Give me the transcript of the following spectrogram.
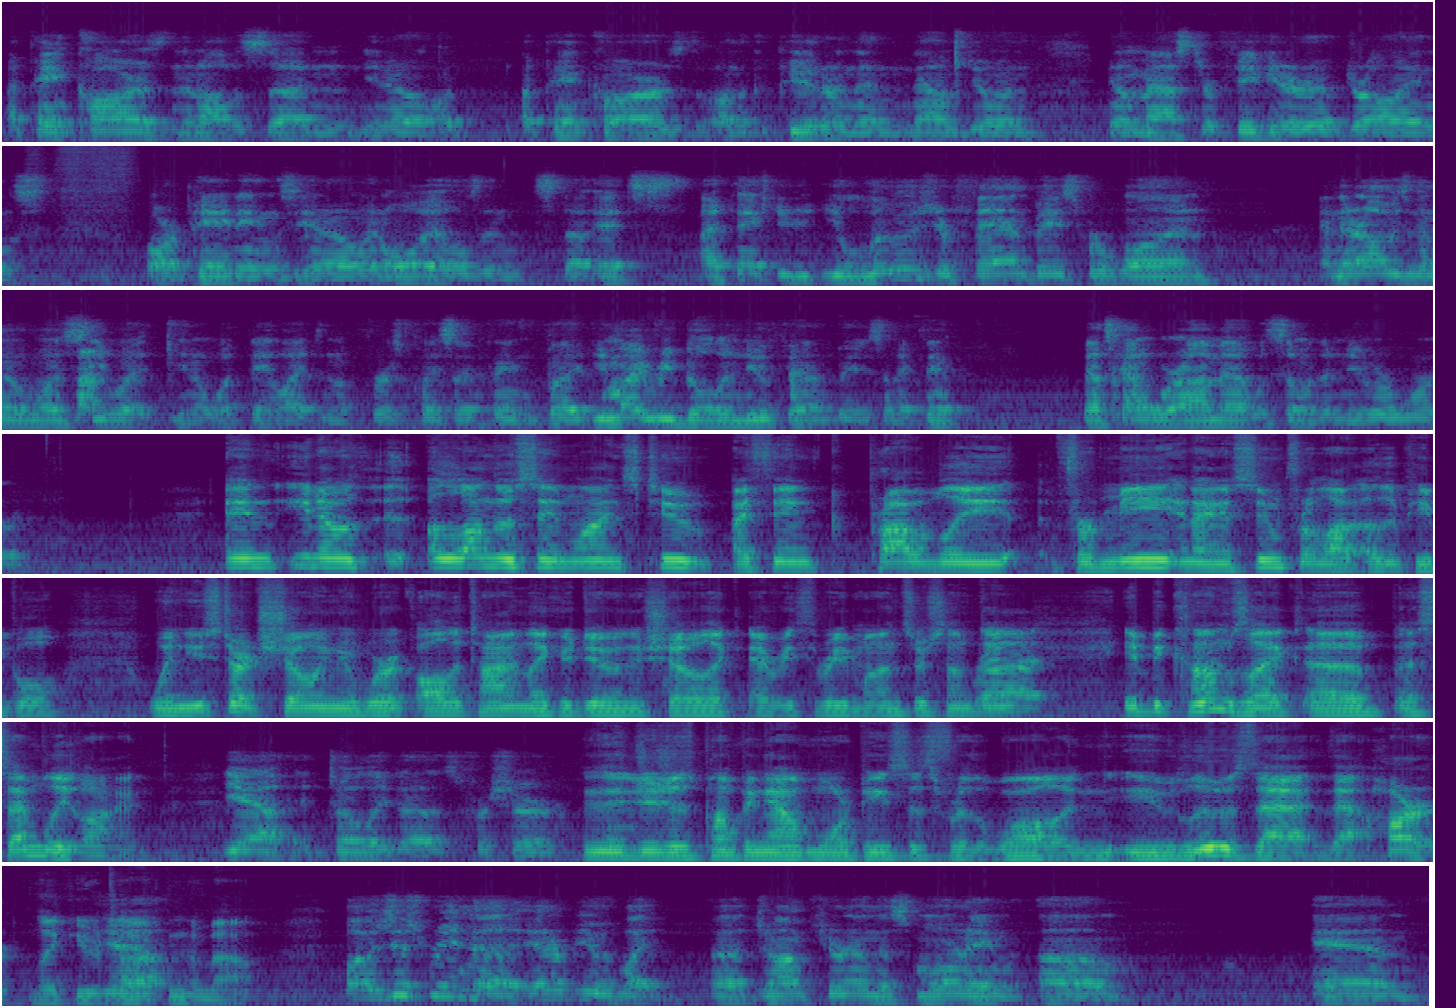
I paint cars, and then all of a sudden, you know, I, paint cars on the computer, and then now I'm doing, you know, master figurative drawings or paintings, you know, in oils and stuff. It's, I think you you lose your fan base for one, and they're always going to want to see what you know what they liked in the first place. I think, but you might rebuild a new fan base, and I think that's kind of where I'm at with some of the newer work. And you know, along those same lines too, I think probably for me, and I assume for a lot of other people, when you start showing your work all the time, like you're doing a show like every three months or something, Right. it becomes like a assembly line. Yeah, it totally does for sure. You're just pumping out more pieces for the wall, and you lose that that heart, like you were Yeah. talking about. Well, I was just reading an interview with like uh, John Currin this morning, um, and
